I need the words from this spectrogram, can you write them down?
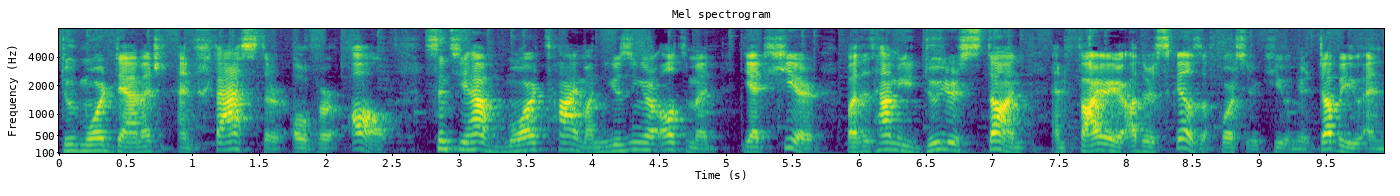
do more damage and faster overall, since you have more time on using your ultimate, yet here, by the time you do your stun and fire your other skills, of course your Q and your W, and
